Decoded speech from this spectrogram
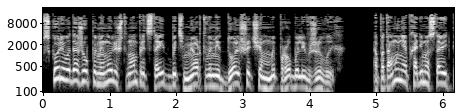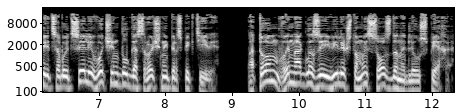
Вскоре вы даже упомянули, что нам предстоит быть мертвыми дольше, чем мы пробыли в живых. А потому необходимо ставить перед собой цели в очень долгосрочной перспективе. Потом вы нагло заявили, что мы созданы для успеха,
